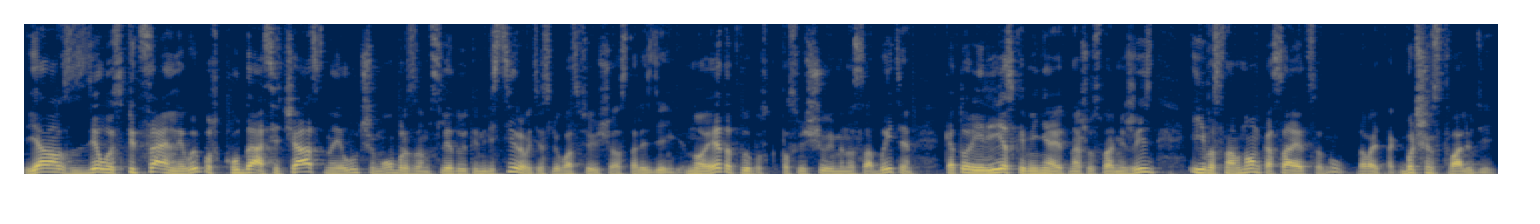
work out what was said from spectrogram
я сделаю специальный выпуск, куда сейчас наилучшим образом следует инвестировать, если у вас все еще остались деньги. Но этот выпуск посвящу именно событиям, которые резко меняют нашу с вами жизнь и в основном касаются, ну, давайте так, большинства людей.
